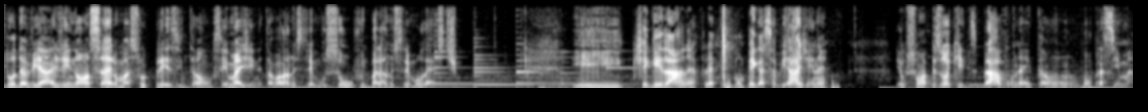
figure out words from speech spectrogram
Toda viagem nossa era uma surpresa. Então, você imagina, eu tava lá no extremo sul, fui parar no extremo leste. E cheguei lá, né? Falei, vamos pegar essa viagem, né? Eu sou uma pessoa que desbravo, né? Então, vamos para cima.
